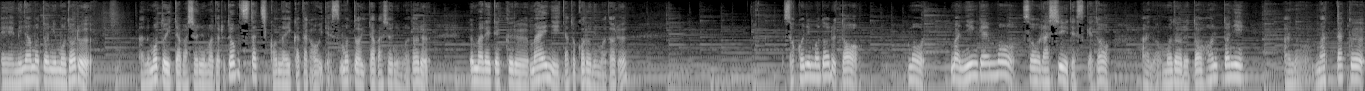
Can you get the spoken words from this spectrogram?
えー、源に戻る、あの、元いた場所に戻る。動物たちこんな言い方が多いです。元いた場所に戻る。生まれてくる前にいたところに戻る。そこに戻ると、もう、まあ人間もそうらしいですけど、あの、戻ると本当に、あの、全く、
